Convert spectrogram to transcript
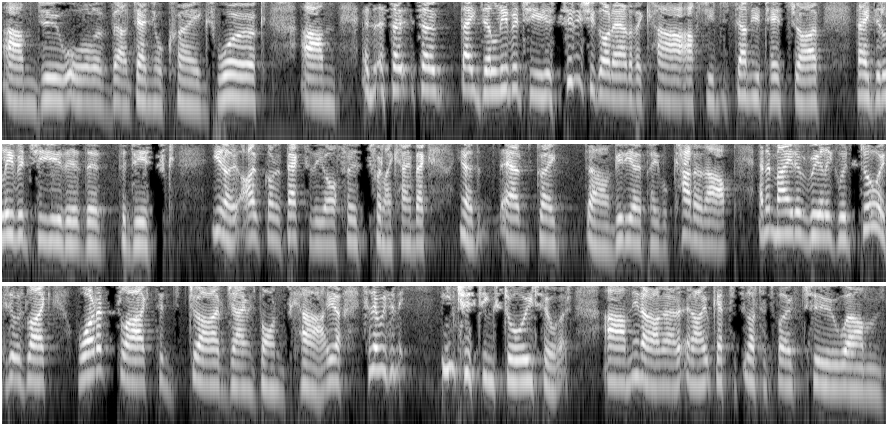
um, do all of uh, Daniel Craig's work. Um, and so, so they delivered to you as soon as you got out of the car after you'd done your test drive. They delivered to you the the, the disc. You know, I got it back to the office when I came back. You know, the, our great uh, video people cut it up, and it made a really good story because it was like what it's like to drive James Bond's car. You know, so there was an interesting story to it. Um, you know, and I, and I got to, got to spoke to um,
